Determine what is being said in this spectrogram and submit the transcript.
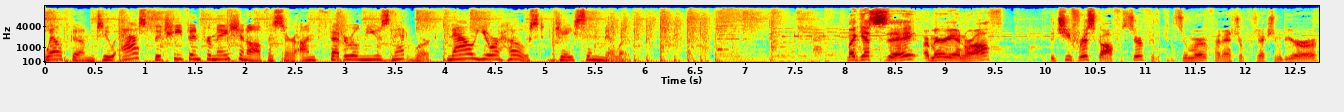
Welcome to Ask the Chief Information Officer on Federal News Network. Now, your host, Jason Miller. My guests today are Marianne Roth, the Chief Risk Officer for the Consumer Financial Protection Bureau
